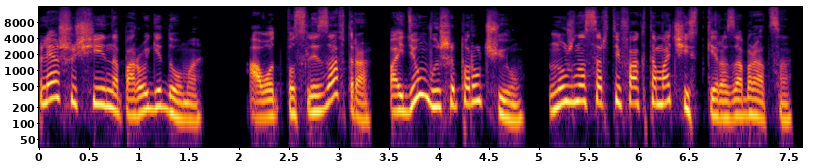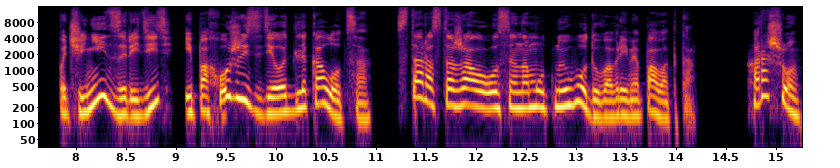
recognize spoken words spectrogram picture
пляшущие на пороге дома. А вот послезавтра пойдем выше по ручью. Нужно с артефактом очистки разобраться. Починить, зарядить и похожий сделать для колодца. Староста жаловался на мутную воду во время паводка. Хорошо,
